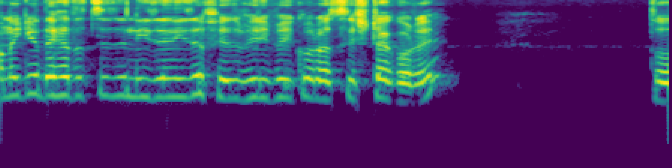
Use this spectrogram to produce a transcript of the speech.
অনেকে দেখা যাচ্ছে যে নিজে নিজে ফেস ভেরিফাই করার চেষ্টা করে, তো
